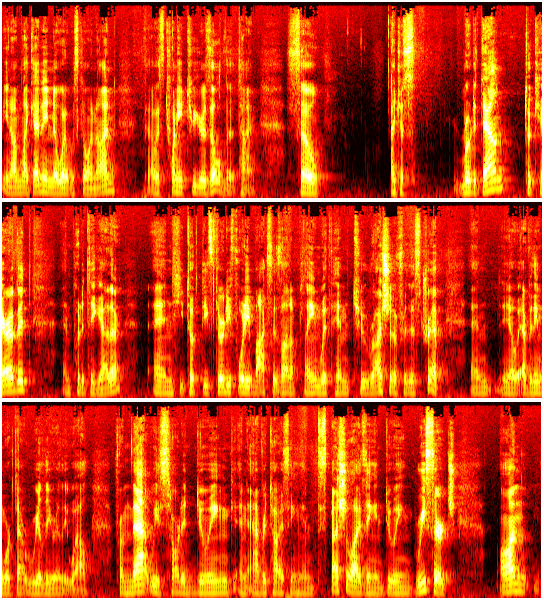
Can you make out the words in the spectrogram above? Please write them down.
you know, I'm like, I didn't know what was going on. I was 22 years old at the time. So I just wrote it down, took care of it, and put it together. And he took these 30, 40 boxes on a plane with him to Russia for this trip. And, you know, everything worked out really, really well. From that, we started doing and advertising and specializing in doing research on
